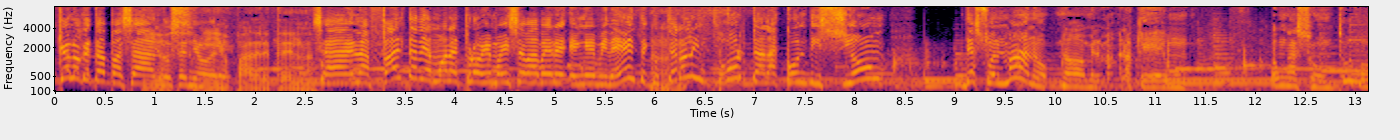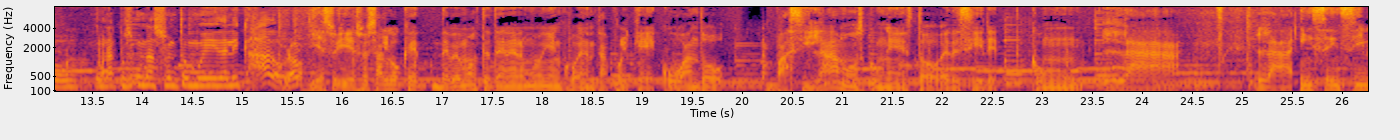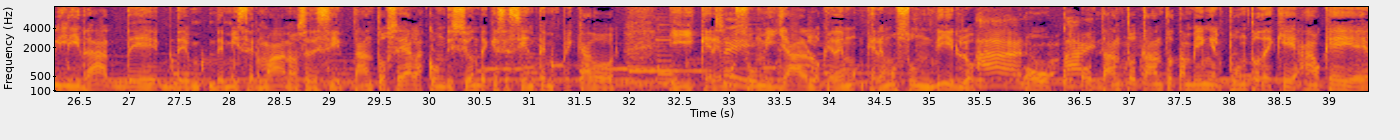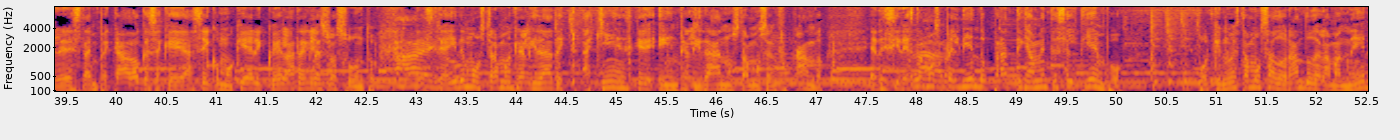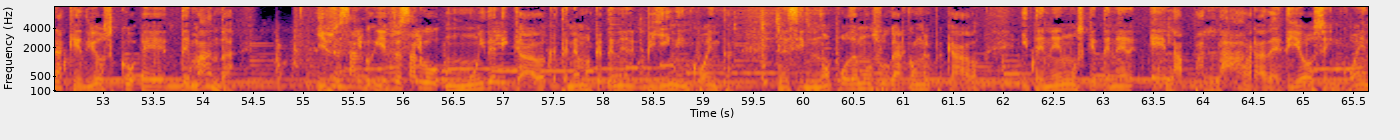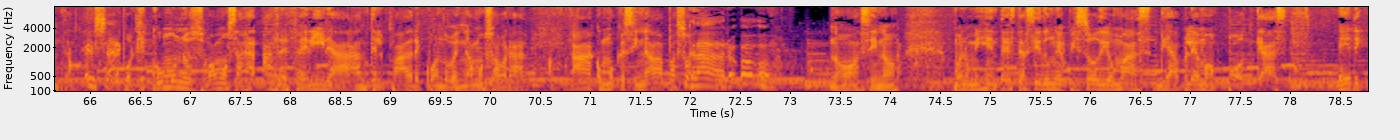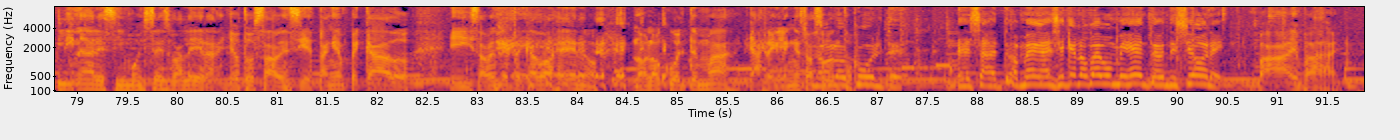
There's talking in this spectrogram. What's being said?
¿Qué es lo que está pasando, Dios señores? Mío, Padre eterno. O sea, la falta de amor al prójimo ahí se va a ver en evidente, que a usted no le importa la condición de su hermano. No, mi hermano, que es un, un asunto, un asunto muy delicado, bro. Y eso, y eso es algo que debemos de tener muy en cuenta, porque cuando vacilamos con esto, es decir, con la la insensibilidad de, mis hermanos, es decir, tanto sea la condición de que se sienten pecador y queremos humillarlo, queremos, queremos hundirlo, ah, o, tanto, tanto también el punto de que, ah, ok, él está en pecado, que se quede así como quiere y que él arregle su asunto. es que ahí demostramos en realidad a quién es que en realidad nos estamos enfocando. Es decir, estamos perdiendo prácticamente ese el tiempo porque no estamos adorando de la manera que Dios eh, demanda. Y eso es algo, y eso es algo muy delicado que tenemos que tener bien en cuenta. Es decir, no podemos jugar con el pecado y tenemos que tener eh, la palabra de Dios en cuenta. Porque cómo nos vamos a, referir ante el Padre cuando vengamos a orar. Ah, como que si nada pasó. Claro. Oh, oh. No, así no. Bueno, mi gente, este ha sido un episodio más de Hablemos Podcast. Eric Linares y Moisés Valera, ya todos saben, si están en pecado y saben del pecado ajeno, no lo oculten más, arreglen ese asunto. No lo oculten. Exacto, amén. Así que nos vemos, mi gente. Bendiciones. Bye, bye.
